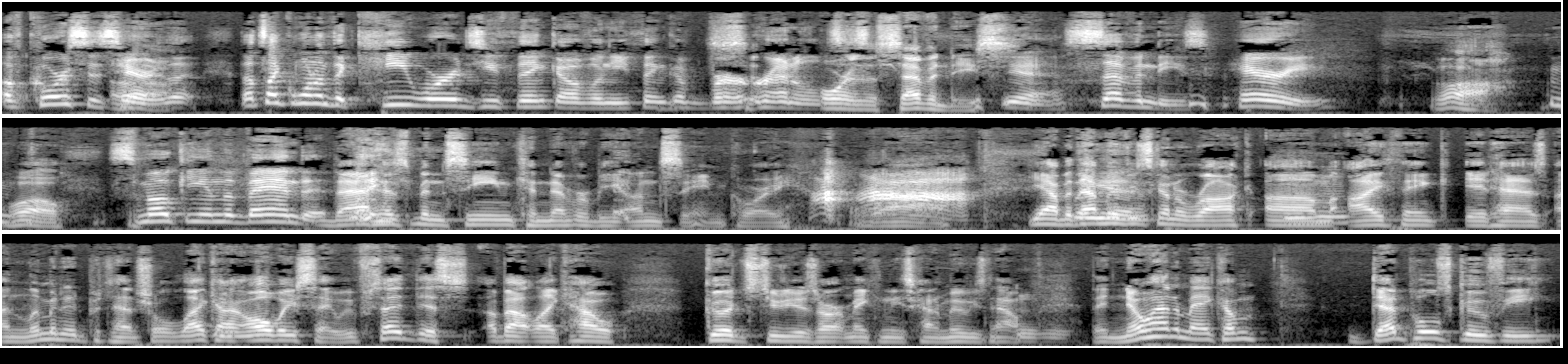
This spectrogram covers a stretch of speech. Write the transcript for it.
Of course, it's hair. Oh. That- That's like one of the key words you think of when you think of Burt Reynolds. or the seventies. Yeah, seventies, Harry, Oh, whoa. Smokey and the Bandit. That Like, has been seen, can never be unseen, Corey. Wow. Yeah, but that yeah. movie's going to rock. Um, Mm-hmm. I think it has unlimited potential. Like I always say, we've said this about like how good studios are at making these kind of movies now. Mm-hmm. They know how to make them. Deadpool's goofy.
